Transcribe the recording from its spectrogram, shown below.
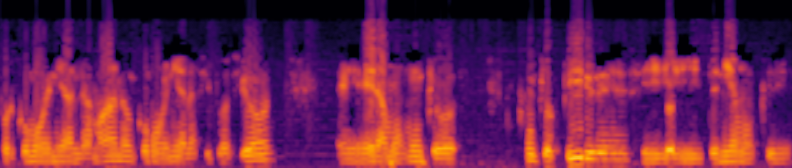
por cómo venía la mano, cómo venía la situación. Eh, éramos muchos, muchos pibes y, teníamos que,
